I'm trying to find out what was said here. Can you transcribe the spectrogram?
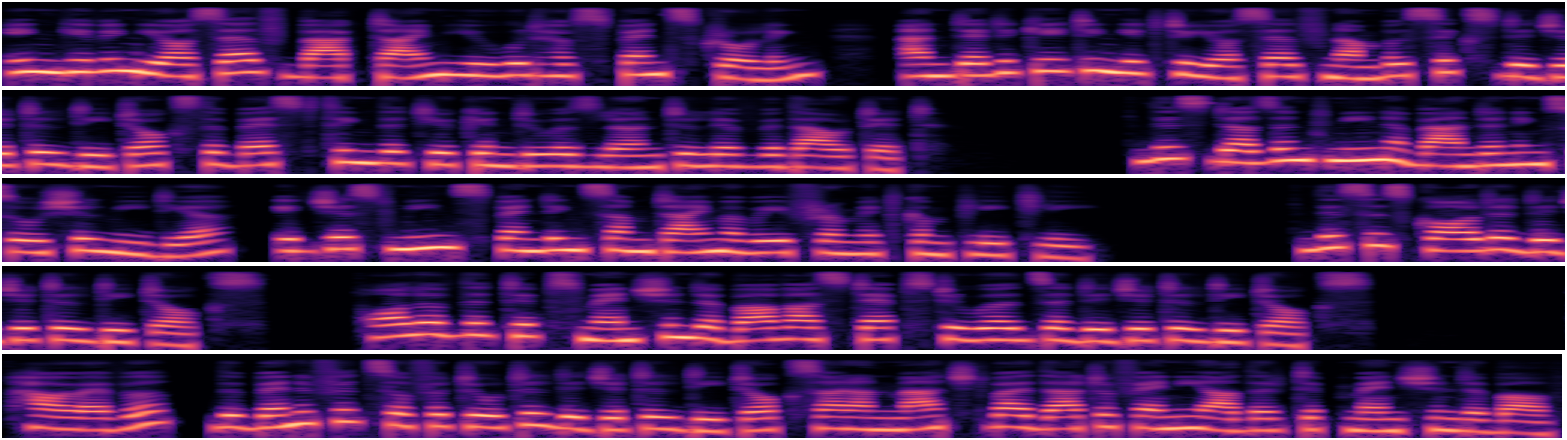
In giving yourself back time you would have spent scrolling, and dedicating it to yourself. Number 6 Digital detox The best thing that you can do is learn to live without it. This doesn't mean abandoning social media, it just means spending some time away from it completely. This is called a digital detox. All of the tips mentioned above are steps towards a digital detox. However, the benefits of a total digital detox are unmatched by that of any other tip mentioned above.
